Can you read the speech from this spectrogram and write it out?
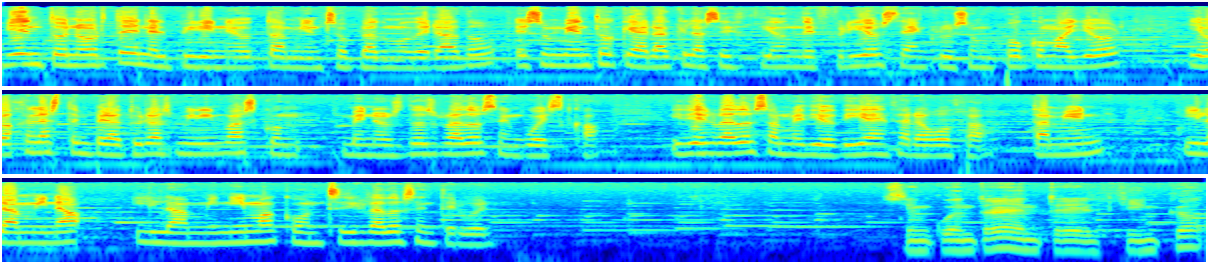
Viento norte en el Pirineo también soplado moderado. Es un viento que hará que la sección de frío sea incluso un poco mayor y bajen las temperaturas mínimas con menos 2 grados en Huesca y 10 grados al mediodía en Zaragoza. También y la, mina, y la mínima con 6 grados en Teruel. Se encuentra entre el 5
